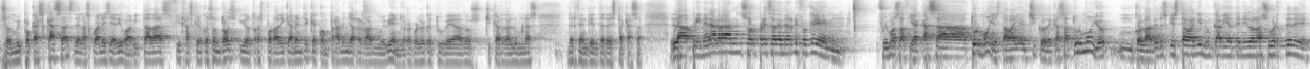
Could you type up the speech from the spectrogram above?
son muy pocas casas, de las cuales ya digo, habitadas fijas creo que son dos y otras esporádicamente que compraron y arreglaron muy bien. Yo recuerdo que tuve a dos chicas de alumnas descendientes de esta casa. La primera gran sorpresa de Merli fue que mm, fuimos hacia Casa Turmo y estaba ahí el chico de Casa Turmo. Yo, mm, con las veces que estaba allí, nunca había tenido la suerte de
